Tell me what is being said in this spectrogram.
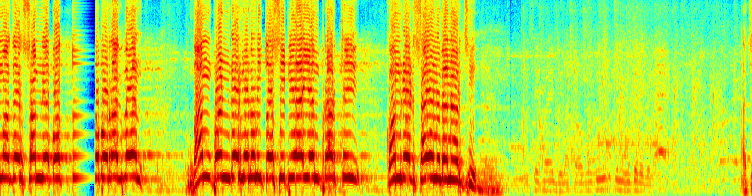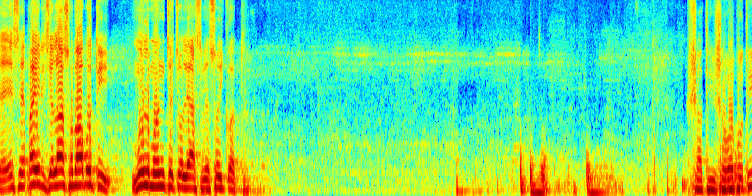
আমাদের সামনে বক্তব্য রাখবেন। বামফ্রন্টের মনোনীত সিপিআইএম প্রার্থী কমরেড সায়ন ব্যানার্জি। আচ্ছা এস এফ এসএফআইয়ের জেলা সভাপতি মূল মঞ্চে চলে আসবে সৈকত। সাথী সভাপতি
